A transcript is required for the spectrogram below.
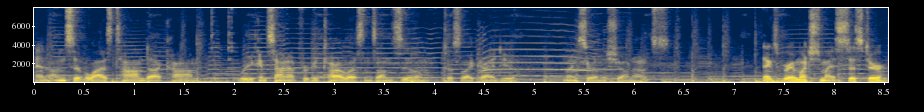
and uncivilizedtom.com, where you can sign up for guitar lessons on Zoom, just like I do. Links are in the show notes. Thanks very much to my sister,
